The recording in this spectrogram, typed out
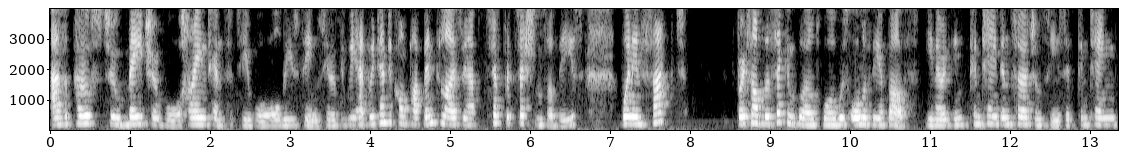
as opposed to major war, high intensity war, all these things. You know, we have we tend to compartmentalize. We have separate sessions of these, when in fact for example, the Second World War was all of the above. You know, it, it contained insurgencies, it contained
